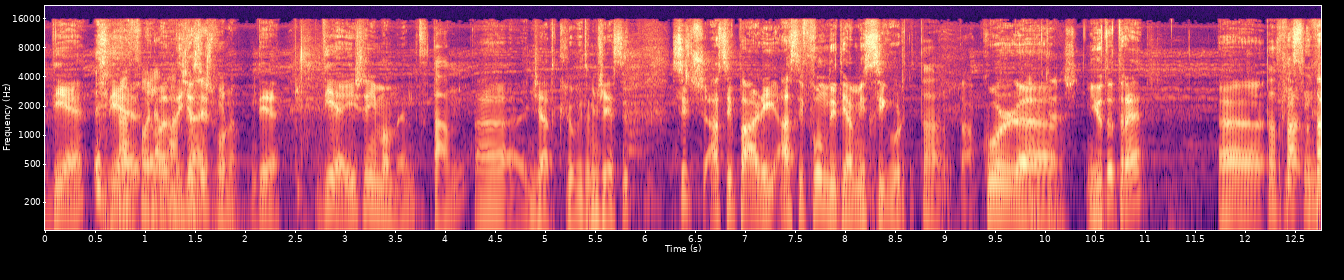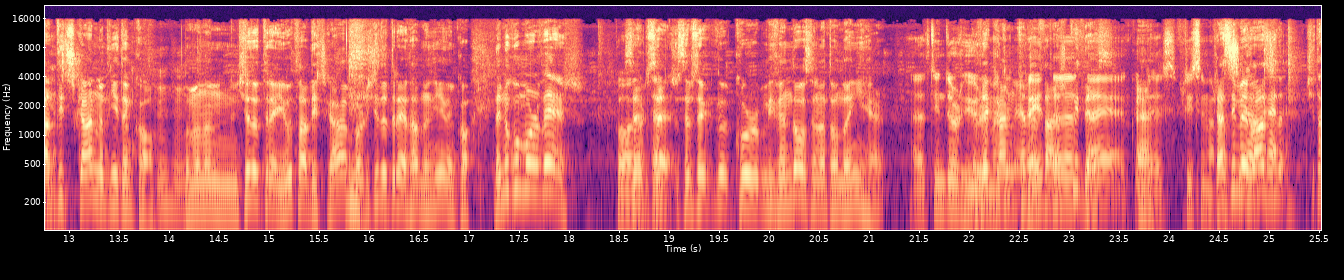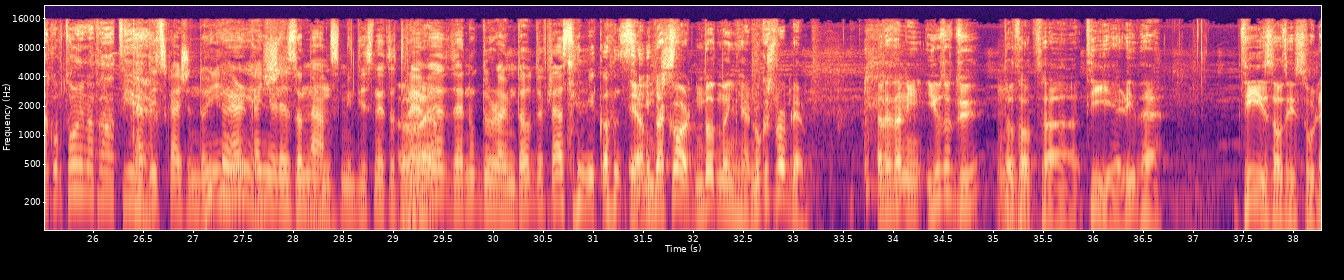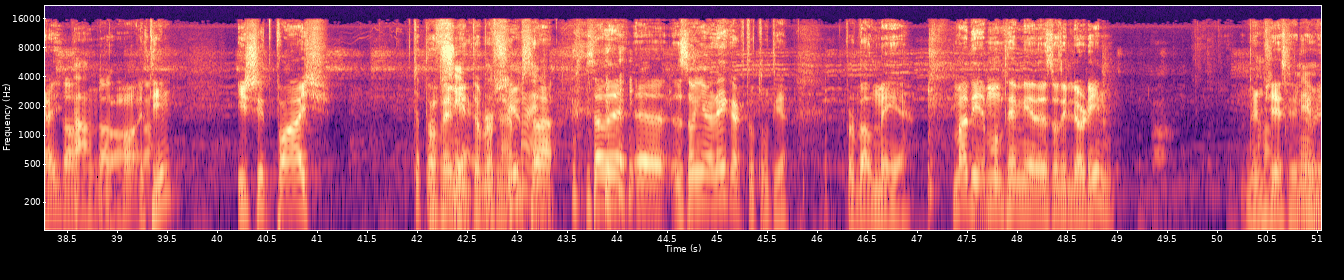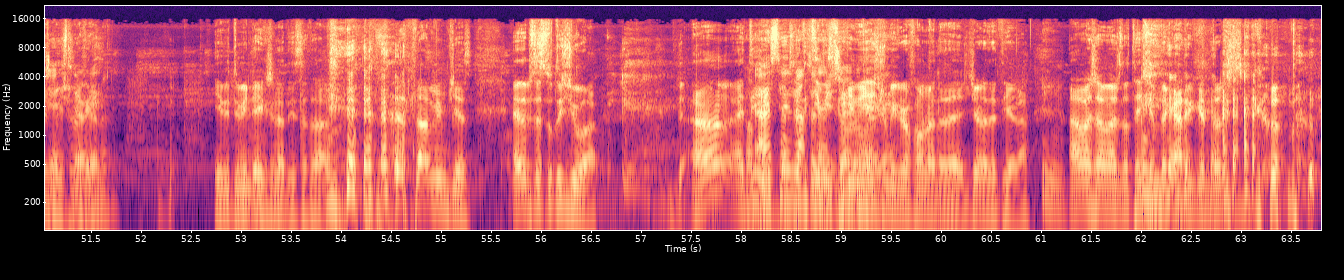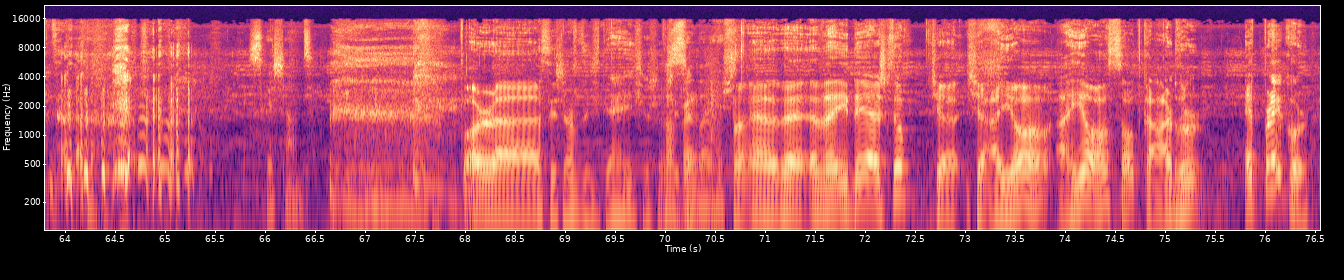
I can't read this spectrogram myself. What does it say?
Dje, dje, po dëgjo si është puna. Dje. Dje ishte një moment. Tam. Ë, uh, gjatë klubit të mëngjesit, siç as i pari, as i fundit jam i sigurt. Po. po. Kur uh, ju të tre Uh, po tha, tha diçka në të njëjtën kohë. Mm -hmm. Domethënë që të tre ju thatë diçka, por që të tre thatë në të njëjtën kohë. Dhe nuk u mor vesh. Po, sepse sepse kur mbivendosen ato ndonjëherë, Edhe ti ndërhyre me të drejtë dhe kujdes, kujdes, flisim me radhë. Flisim me radhë që ta kuptojnë ata atje. Ka diçka që ndonjëherë ka një rezonancë mm. midis ne të treve dhe nuk durojmë dot dhe flasim njëkohësisht. Jam dakord, ndodh ndonjëherë, nuk është problem. Edhe tani ju të dy do mm. thotë uh, ti Jeri dhe ti zoti Sulaj. Po, po, po, Altin. Ishit po aq të përfshirë, të përfshirë sa sa dhe uh, zonja Reka këtu tutje. Përballë meje. Madje mund të themi edhe zoti Lorin. Mirëmëngjes, mirëmëngjes Lori. Evi 2000 lekë në disa tha. Tha mirëmëngjes. Edhe pse s'u dëgjua. A, e di, se po, ti kemi që kemi hequr mikrofonat edhe gjërat e tjera. Mm. Avash avash do të heqim dhe karrigen do S'ke shans. Por uh, si shans të gjithja heqë është si po, po, dhe, dhe ideja është këtu Që, që ajo, ajo sot ka ardhur e prekur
